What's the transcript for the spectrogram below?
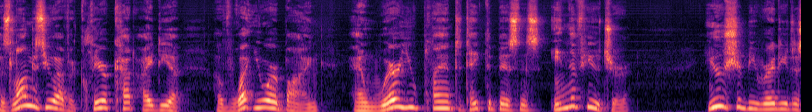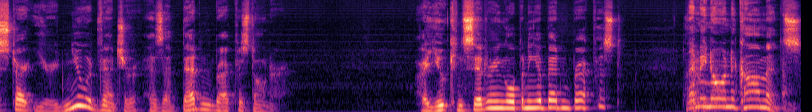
As long as you have a clear cut idea of what you are buying and where you plan to take the business in the future, you should be ready to start your new adventure as a bed and breakfast owner. Are you considering opening a bed and breakfast? Let me know in the comments.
